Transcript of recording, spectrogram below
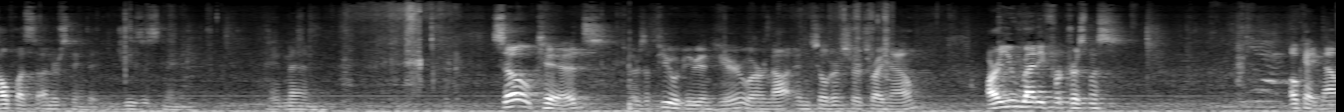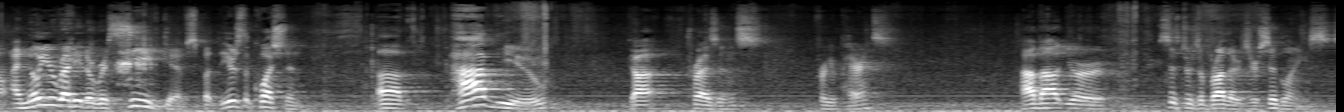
help us to understand it. In Jesus' name, amen. So, kids, there's a few of you in here who are not in children's church right now. Are you ready for Christmas? Okay, now I know you're ready to receive gifts, but here's the question uh, Have you got presents for your parents? How about your sisters or brothers, your siblings?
